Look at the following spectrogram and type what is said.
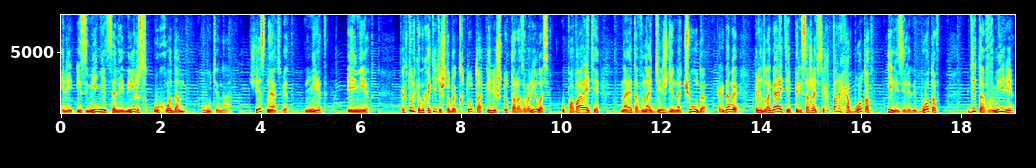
Или изменится ли мир с уходом Путина? Честный ответ – нет и нет – как только вы хотите, чтобы кто-то или что-то развалилось, уповаете на это в надежде на чудо, когда вы предлагаете пересажать всех парохоботов или зеленоботов, где-то в мире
